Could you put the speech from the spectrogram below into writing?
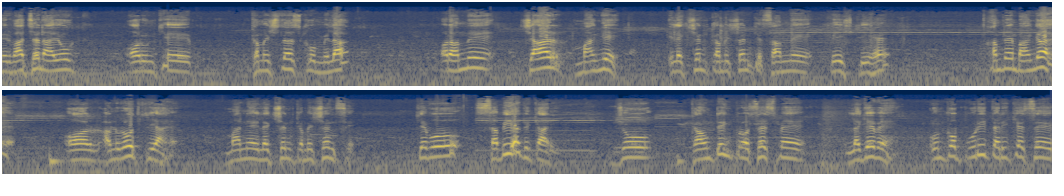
निर्वाचन आयोग और उनके कमिश्नर्स को मिला और हमने चार मांगे इलेक्शन कमीशन के सामने पेश की हैं। हमने मांगा है और अनुरोध किया है माननीय इलेक्शन कमीशन से कि वो सभी अधिकारी जो काउंटिंग प्रोसेस में लगे हुए हैं उनको पूरी तरीके से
